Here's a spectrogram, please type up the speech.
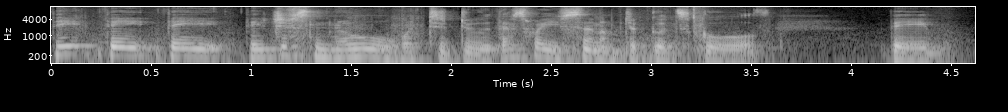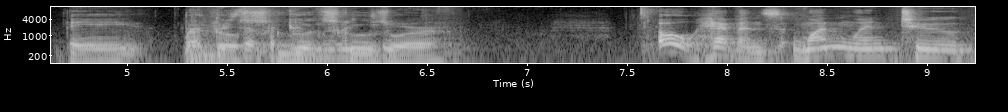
they, they, they, they just know what to do. That's why you send them to good schools. They they And those the good schools were Oh heavens! One went to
